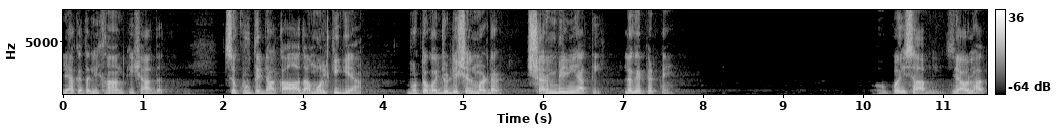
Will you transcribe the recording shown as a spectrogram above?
लियाकत अली खान की शहादत। सकूत डाका आधा मुल्क ही गया। भुट्टो का जुडिशल मर्डर शर्म भी नहीं आती। लगे फिरते हैं, कोई साहब नहीं। जियाउल हक।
